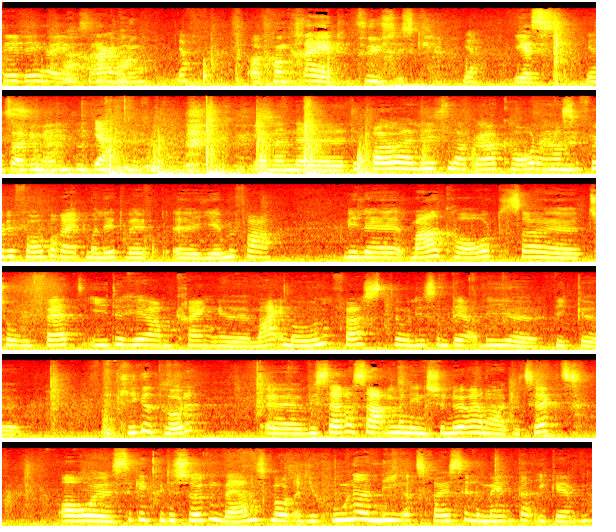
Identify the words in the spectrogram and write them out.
det er det her, jeg vil snakke om nu. Ja. og konkret fysisk. Ja. Yes, Yes. så er vi med. Ja. Jamen, øh, det prøver jeg lige sådan at gøre kort. Jeg har selvfølgelig forberedt mig lidt ved, øh, hjemmefra. Vi lavede meget kort, så øh, tog vi fat i det her omkring øh, maj måned først. Det var ligesom der, vi øh, fik øh, vi kiggede på det. Øh, vi satte os sammen med en ingeniør og en arkitekt, og øh, så gik vi de 17 verdensmål og de 169 elementer igennem.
